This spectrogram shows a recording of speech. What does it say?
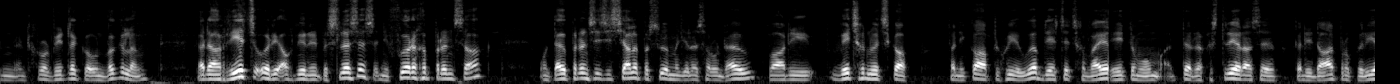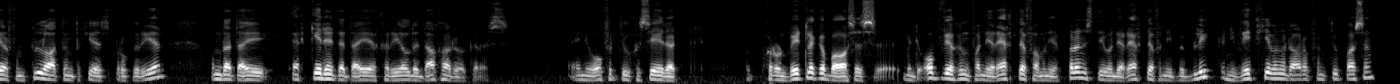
en, en grondwetlike ontwikkeling dat daar reeds oor die agtergrond beslis is in die vorige prinssaak Onthou Prins is dieselfde persoon wat julle sal onthou waar die wetsgenootskap van die Kaap te Goeie Hoop destyds geweier het om hom te registreer as 'n kandidaat prokureur van toelating te gee as prokureur omdat hy erken het dat hy 'n gereelde daggaroker is. En die hof het toe gesê dat op grondwetlike basis met die opweging van die regte van meneer Prins teenoor die regte van die publiek en die wetgewing daarop van toepassing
